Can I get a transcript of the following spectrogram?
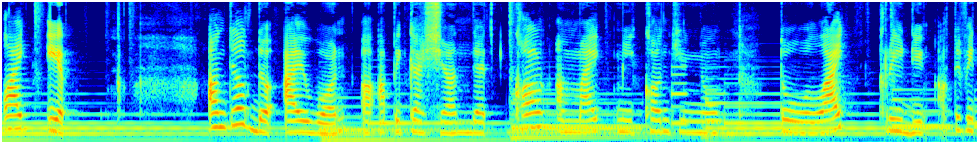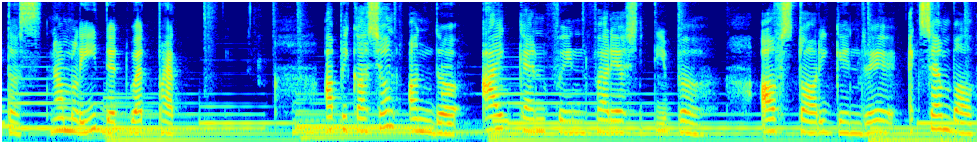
like it until the I want a application that can make me continue to like reading activities, namely that Wattpad. Application on the I can find various types of story genre, example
